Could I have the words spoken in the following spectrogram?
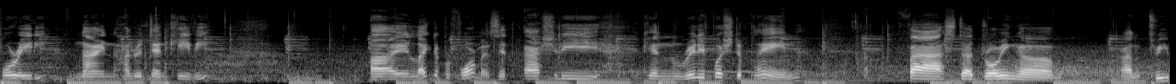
480 910 kV. I like the performance. It actually can really push the plane fast, uh, drawing uh, I don't know, 3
